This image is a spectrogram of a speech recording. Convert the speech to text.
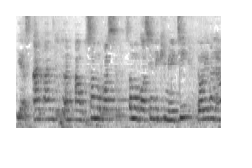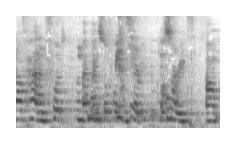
Yes, and, and, and um, some of us, some of us in the community don't even have hand and foot and, and so forth. I'm sorry. Oh, sorry. Um,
